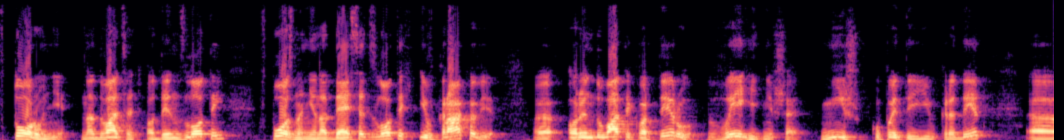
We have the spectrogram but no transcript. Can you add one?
в Торуні на 21 злотий, в Познані на 10 злотих і в Кракові е, орендувати квартиру вигідніше, ніж купити її в кредит, е,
